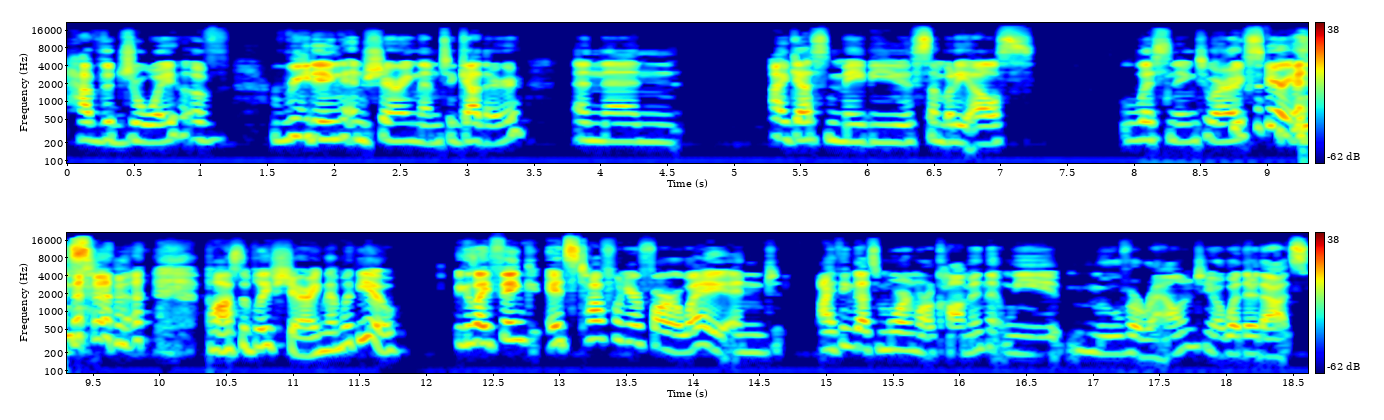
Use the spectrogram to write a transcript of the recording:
have the joy of reading and sharing them together. And then I guess maybe somebody else listening to our experience. Possibly sharing them with you. because I think it's tough when you're far away and I think that's more and more common that we move around, you know, whether that's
